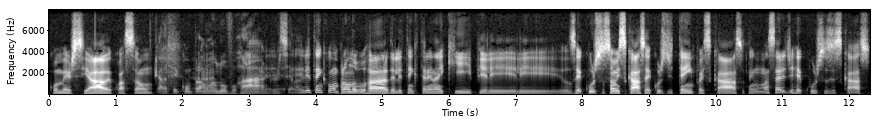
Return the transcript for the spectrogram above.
comercial, equação. O cara tem que comprar um novo hardware, sei lá. Ele tem que comprar um novo hardware, ele tem que treinar a equipe, ele, ele, os recursos são escassos, recurso de tempo é escasso, tem uma série de recursos escassos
